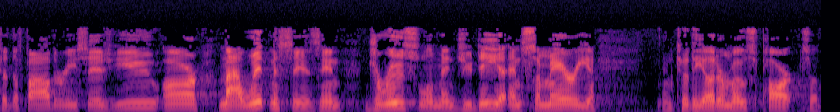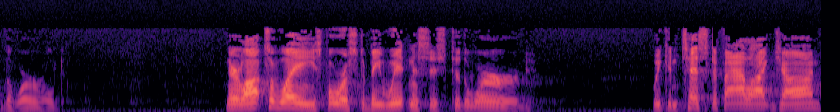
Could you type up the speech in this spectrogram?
to the Father, he says, You are my witnesses in Jerusalem and Judea and Samaria and to the uttermost parts of the world. There are lots of ways for us to be witnesses to the Word. We can testify like John.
